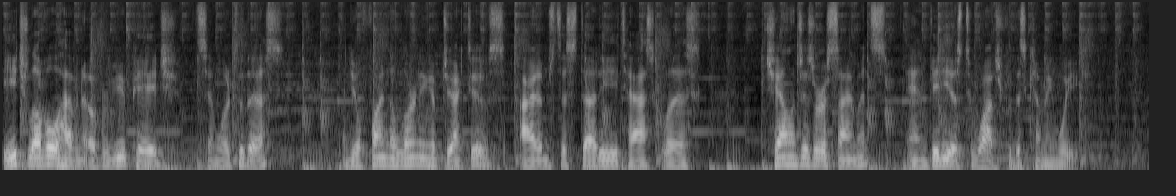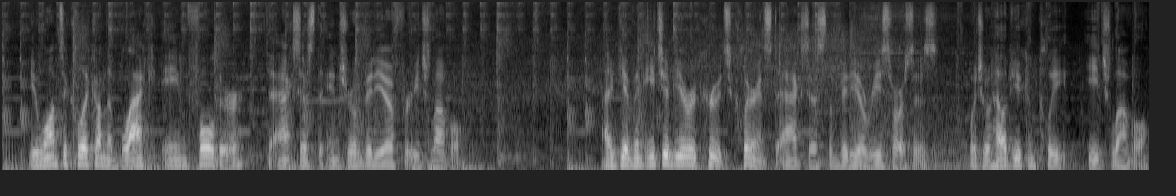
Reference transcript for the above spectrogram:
Each level will have an overview page, similar to this, and you'll find the learning objectives, items to study, task list, challenges or assignments, and videos to watch for this coming week. You'll want to click on the black AIM folder to access the intro video for each level. I've given each of your recruits clearance to access the video resources, which will help you complete each level.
